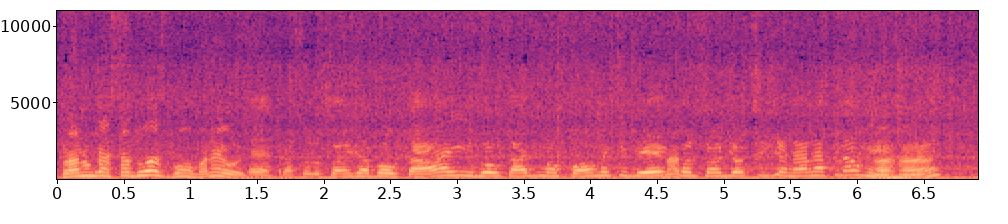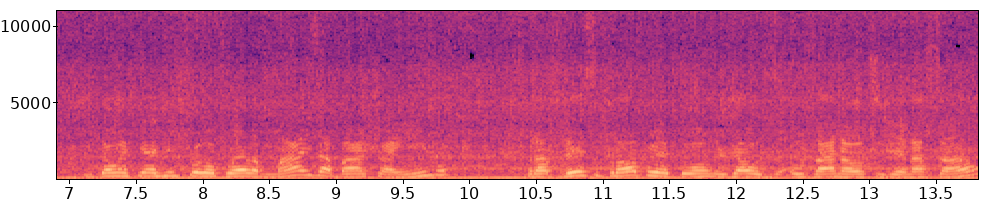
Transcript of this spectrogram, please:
para não gastar duas bombas, né, hoje? É, para a solução já voltar e voltar de uma forma que dê Na... condição de oxigenar naturalmente, uhum. né? Então aqui a gente colocou ela mais abaixo ainda, para esse próprio retorno já usar na oxigenação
